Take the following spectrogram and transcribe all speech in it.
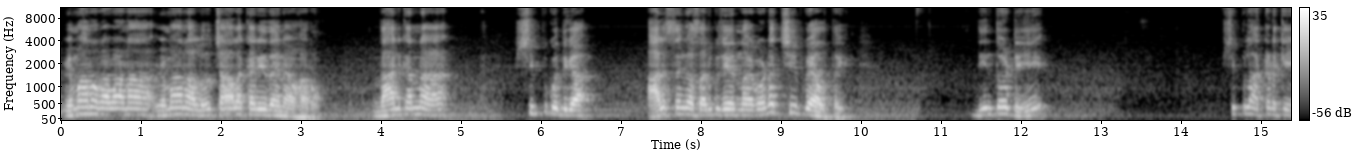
విమాన రవాణా విమానాలు చాలా ఖరీదైన వ్యవహారం. దానికన్నా షిప్ కొద్దిగా ఆలస్యంగా సరుకు చేరినా కూడా చీప్గా వెళ్తాయి. దీంతో షిప్లు అక్కడికి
